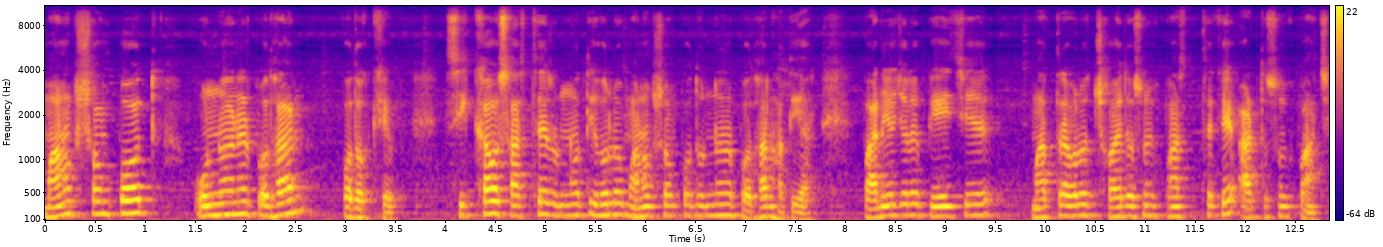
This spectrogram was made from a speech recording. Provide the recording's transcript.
মানব সম্পদ উন্নয়নের প্রধান পদক্ষেপ। শিক্ষা ও স্বাস্থ্যের উন্নতি হলো মানব সম্পদ উন্নয়নের প্রধান হাতিয়ার। পানীয় জলের পিএইচের মাত্রা হলো ছয় দশমিক পাঁচ থেকে আট দশমিক পাঁচ।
